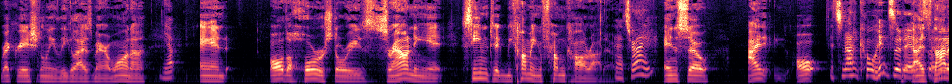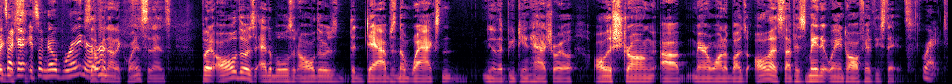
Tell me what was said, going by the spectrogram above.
recreationally legalize marijuana. Yep. and all the horror stories surrounding it seem to be coming from Colorado. That's right. And so I all It's not a coincidence. It's I not mean, a- it's like a, it's a no brainer. it's definitely not a coincidence. But all those edibles and all those the dabs and the wax and you know the butane hash oil, all the strong uh, marijuana buds, all that stuff has made it way into all fifty states. Right.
